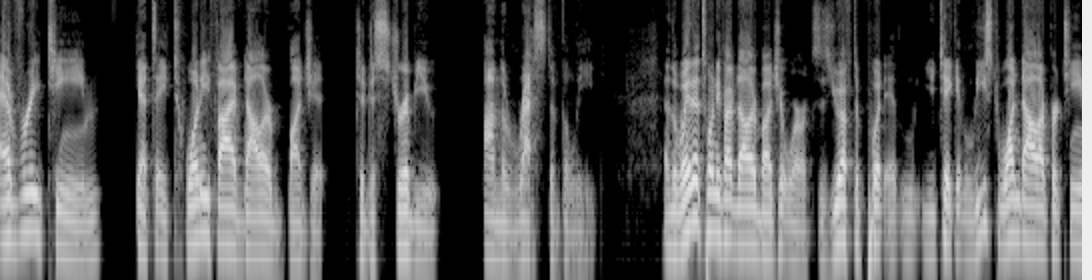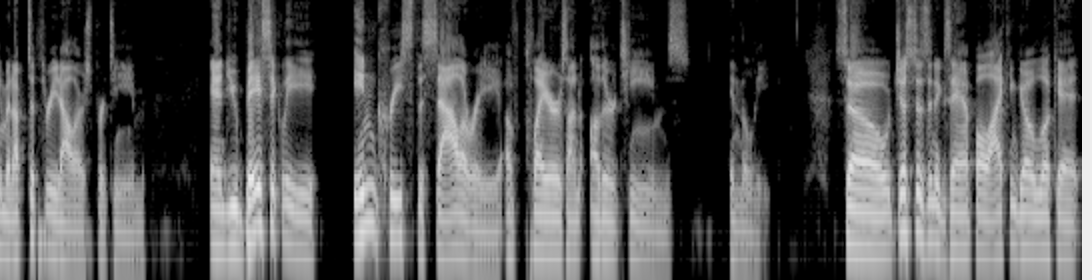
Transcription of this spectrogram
every team gets a $25 budget to distribute on the rest of the league. And the way that $25 budget works is you have to put it, you take at least $1 per team and up to $3 per team. And you basically increase the salary of players on other teams in the league. So, just as an example, I can go look at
